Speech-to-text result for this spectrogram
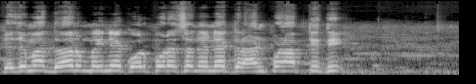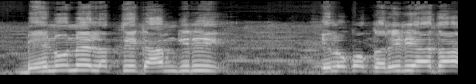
કે જેમાં દર મહિને કોર્પોરેશન એને ગ્રાન્ટ પણ આપતી હતી. બહેનોને લગતી કામગીરી એ લોકો કરી રહ્યા હતા.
